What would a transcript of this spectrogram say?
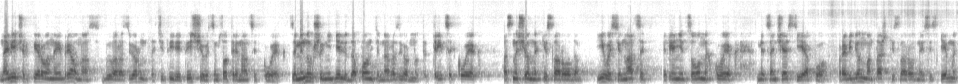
На вечер 1 ноября у нас было развернуто 4813 коек. За минувшую неделю дополнительно развернуты 30 коек – оснащенных кислородом, и 18 реанимационных коек медсанчасти и АПО. Проведен монтаж кислородной системы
